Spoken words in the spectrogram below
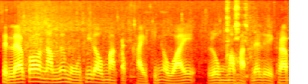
เสร็จแล้วก็นำเนื้อหมูที่เราหมักกับไข่ทิ้งเอาไว้ ลงมาผัดได้เลยครับ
